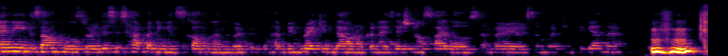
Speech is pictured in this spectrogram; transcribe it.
any examples where this is happening in Scotland, where people have been breaking down organizational silos and barriers and working together? Mm-hmm.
